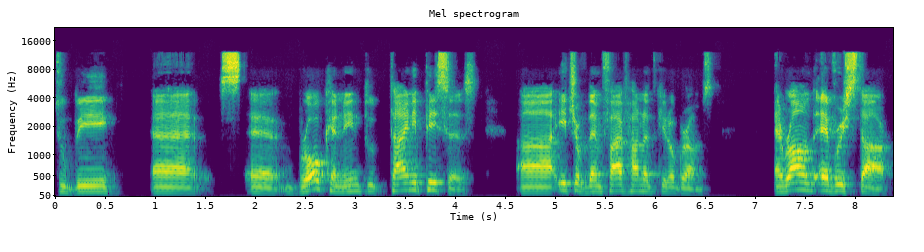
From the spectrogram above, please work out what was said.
to be uh, uh, broken into tiny pieces, uh, each of them 500 kilograms, around every star,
